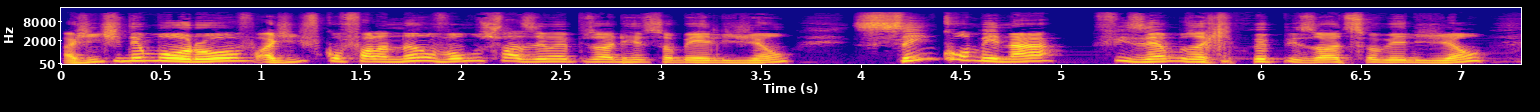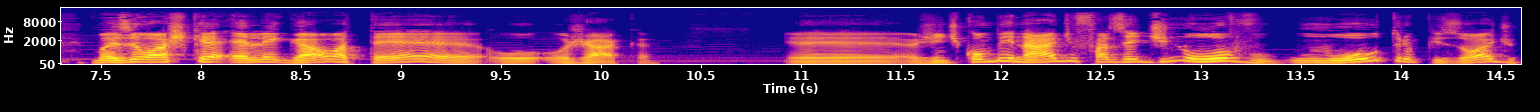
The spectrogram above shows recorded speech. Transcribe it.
A gente demorou, a gente ficou falando, não, vamos fazer um episódio sobre religião, sem combinar, fizemos aqui um episódio sobre religião, mas eu acho que é, é legal até, o, o Jaca, é, a gente combinar de fazer de novo um outro episódio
